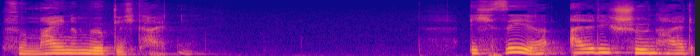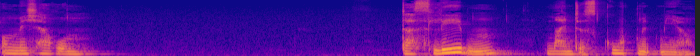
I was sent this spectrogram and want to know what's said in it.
für meine Möglichkeiten. Ich sehe all die Schönheit um mich herum. Das Leben meint es gut mit mir.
